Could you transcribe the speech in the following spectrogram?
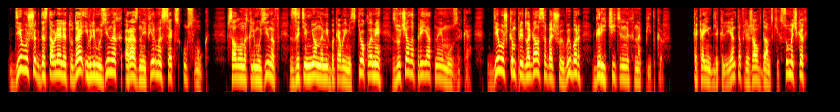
Девушек доставляли туда и в лимузинах разные фирмы секс-услуг, в салонах лимузинов с затемненными боковыми стеклами звучала приятная музыка. Девушкам предлагался большой выбор горячительных напитков. Кокаин для клиентов лежал в дамских сумочках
